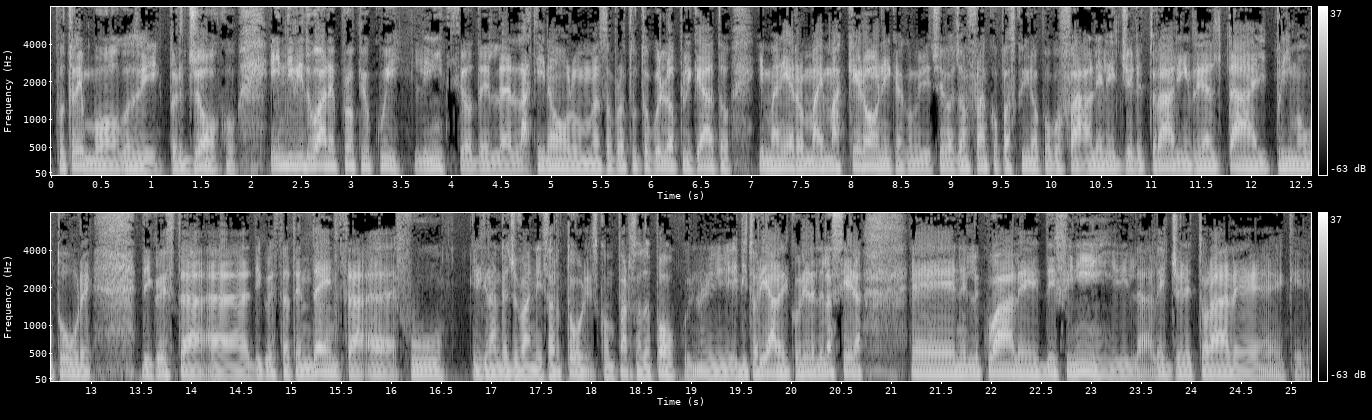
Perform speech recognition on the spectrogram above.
potremmo così per gioco individuare proprio qui l'inizio del latinorum soprattutto quello applicato in maniera ormai maccheronica come diceva Gianfranco Pasquino poco fa alle leggi elettorali in realtà il primo autore di questa, eh, di questa tendenza eh, fu il grande Giovanni Sartori, scomparso da poco, in un editoriale del Corriere della Sera, eh, nel quale definì la legge elettorale che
